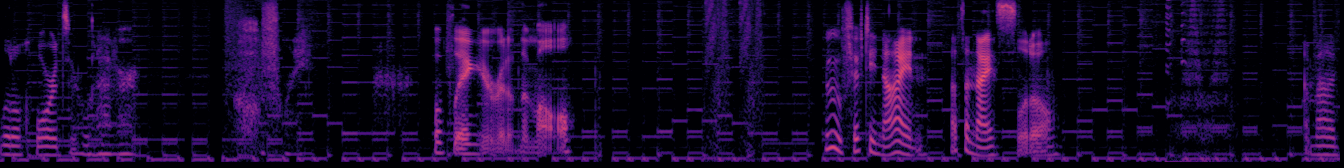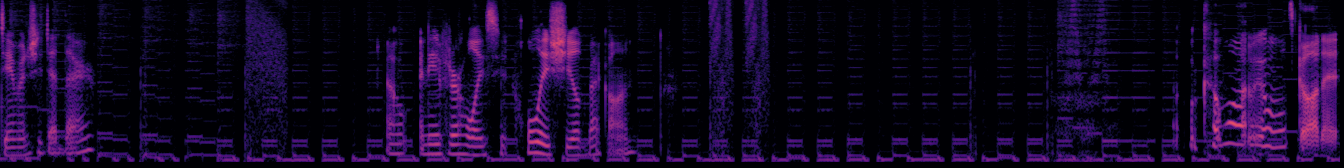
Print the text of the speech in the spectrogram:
little hordes or whatever. Hopefully. Hopefully I can get rid of them all. Ooh, 59. That's a nice little... amount of damage he did there. Oh, I need to put her holy, holy shield back on. Come on, we almost got it.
